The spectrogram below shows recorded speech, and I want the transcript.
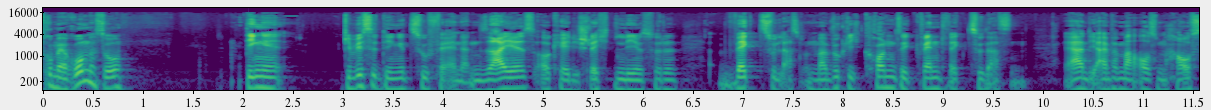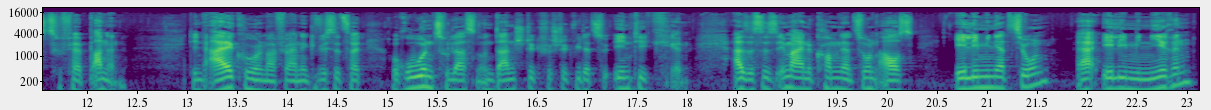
drumherum, so Dinge, gewisse Dinge zu verändern. Sei es, okay, die schlechten Lebensmittel wegzulassen und mal wirklich konsequent wegzulassen. Ja, die einfach mal aus dem Haus zu verbannen. Den Alkohol mal für eine gewisse Zeit ruhen zu lassen und dann Stück für Stück wieder zu integrieren. Also es ist immer eine Kombination aus Elimination, ja, eliminieren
